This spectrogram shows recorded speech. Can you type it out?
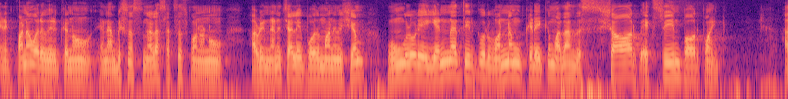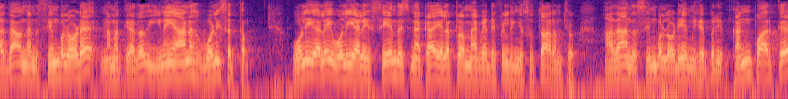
எனக்கு பண வரவு இருக்கணும். நான் பிஸ்னஸ் நல்லா சக்ஸஸ் பண்ணணும். அப்படின்னு நினச்சாலே போதுமான விஷயம். உங்களுடைய எண்ணத்திற்கு ஒரு வண்ணம் கிடைக்கும். அதான் அந்த ஷார்ப் எக்ஸ்ட்ரீம் பவர் பாயிண்ட் அதுதான் வந்து அந்த சிம்பிளோட நமக்கு அதாவது இணையான ஒளி சத்தம். ஒளி அலை ஒளி அலை சேர்ந்துச்சுனாக்கா எலக்ட்ரோ மேக்னெட்டிக் ஃபீல்டு இங்கே சுற்ற ஆரம்பிச்சிடும் அதான் அந்த சிம்பிளோடைய மிகப்பெரிய கண் பார்க்க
